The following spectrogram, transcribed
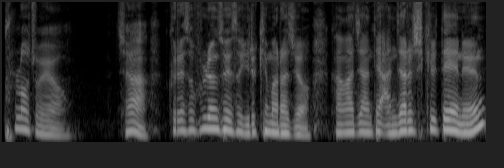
풀어줘요. 자, 그래서 훈련소에서 이렇게 말하죠. 강아지한테 안자를 시킬 때에는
